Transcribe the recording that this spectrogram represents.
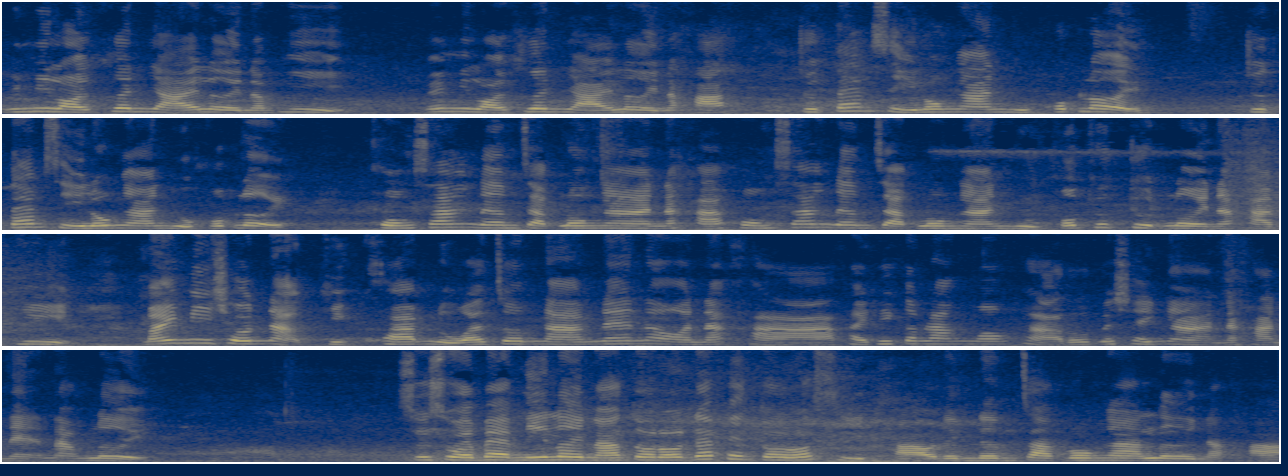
ไม่มีรอยเคลื่อนย้ายเลยนะพี่ ไม่มีรอยเคลื่อนย้ายเลยนะคะ จุดแต้มสีโรงงานอยู่ครบเลย จุดแต้มสีโรงงานอยู่ครบเลย โครงสร้างเดิมจากโรงงานนะคะ โครงสร้างเดิมจากโรงงานอยู่ครบทุกจุดเลยนะคะ พี่ไม่มีชนหนักพลิกคว่ำหรือว่าจมน้ำแน่นอนนะคะ ใครที่กำลังมองหารถไปใช้งานนะคะ แนะนำเลย สวยๆ แบบนี้เลยนะ ตัวรถได้เป็นตัวรถสีเทาเดิมๆ จากโรงงานเลยนะคะ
